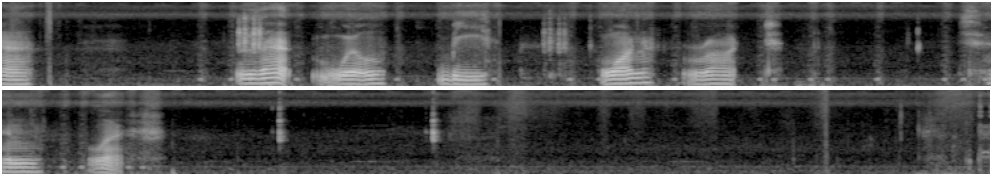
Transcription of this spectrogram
Uh, that will be one rotten flesh. I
